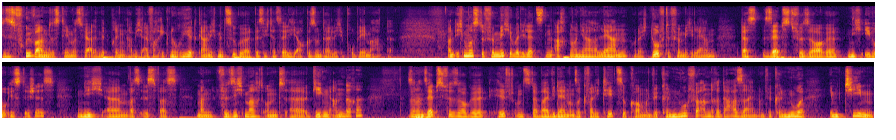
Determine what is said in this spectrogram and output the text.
dieses Frühwarnsystem, was wir alle mitbringen, habe ich einfach ignoriert, gar nicht mehr zugehört, bis ich tatsächlich auch gesundheitliche Probleme hatte. Und ich musste für mich über die letzten acht, neun Jahre lernen, oder ich durfte für mich lernen, dass Selbstfürsorge nicht egoistisch ist, nicht ähm, was ist, was man für sich macht und äh, gegen andere, sondern Selbstfürsorge hilft uns dabei, wieder in unsere Qualität zu kommen. Und wir können nur für andere da sein und wir können nur im Team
